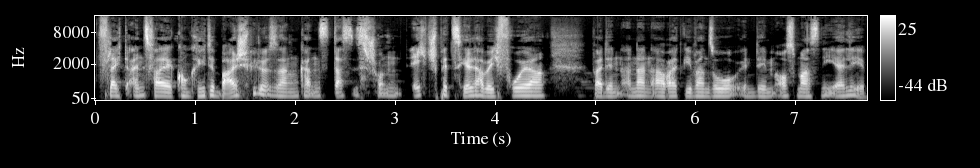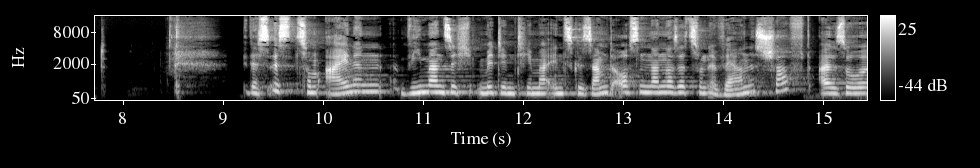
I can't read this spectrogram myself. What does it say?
vielleicht ein, zwei konkrete Beispiele, wo du sagen kannst, das ist schon echt speziell, habe ich vorher bei den anderen Arbeitgebern so in dem Ausmaß nie erlebt? Das ist zum einen, wie man sich mit dem Thema insgesamt auseinandersetzt und Awareness schafft. Also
